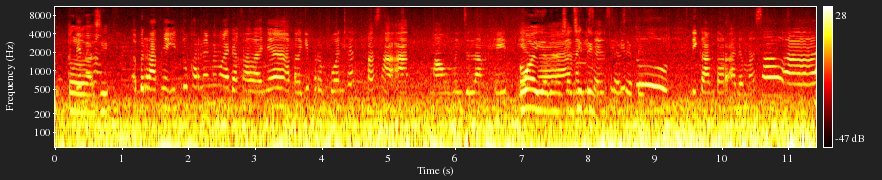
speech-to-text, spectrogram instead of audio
Betul Tapi nggak memang sih? beratnya itu karena memang ada kalanya apalagi perempuan kan pas saat mau menjelang hate Oh ya iya, kan? benar, Lagi sensitif. sensitif Sensitif. tuh di kantor ada masalah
